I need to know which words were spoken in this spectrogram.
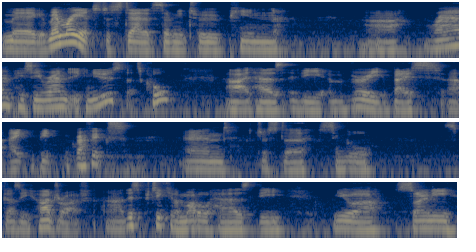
meg of memory. It's just standard 72 pin uh, RAM, PC RAM that you can use. That's cool. Uh, it has the very base 8-bit uh, graphics and just a single SCSI hard drive. Uh, this particular model has the newer Sony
